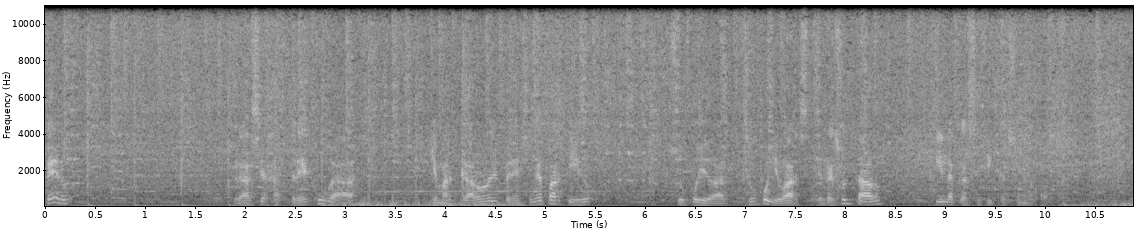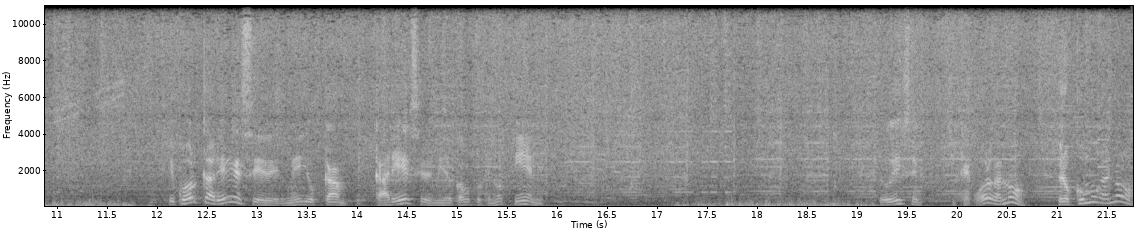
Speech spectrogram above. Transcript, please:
Pero, gracias a tres jugadas que marcaron la diferencia en el partido, supo, llevar, supo llevarse el resultado y la clasificación a cuartos. Ecuador carece del medio campo, carece del medio campo porque no tiene. Lo dicen, que Ecuador ganó, pero ¿cómo ganó?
